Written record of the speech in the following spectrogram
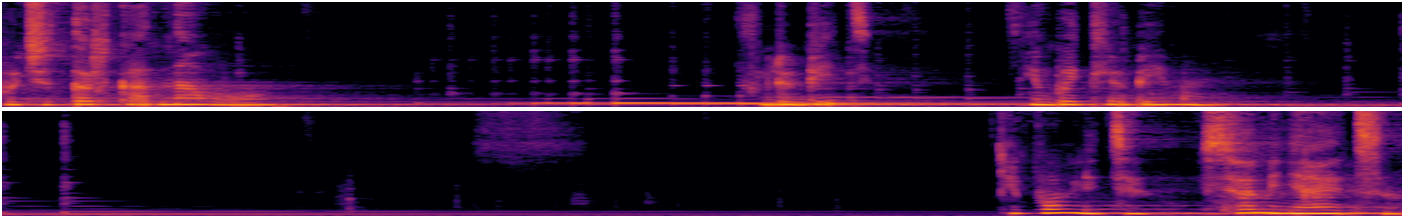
хочет только одного — любить и быть любимым. И помните, все меняется.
